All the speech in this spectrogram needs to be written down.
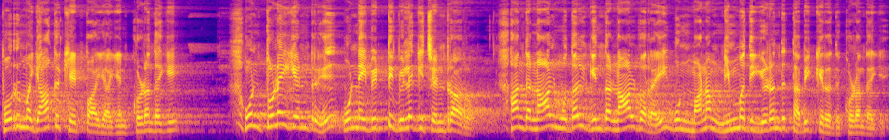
பொறுமையாக கேட்பாயா என் குழந்தையே? உன் துணை என்று உன்னை விட்டு விலகி சென்றாரோ? அந்த நாள் முதல் இந்த நாள் வரை உன் மனம் நிம்மதி இழந்து தவிக்கிறது குழந்தையே.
